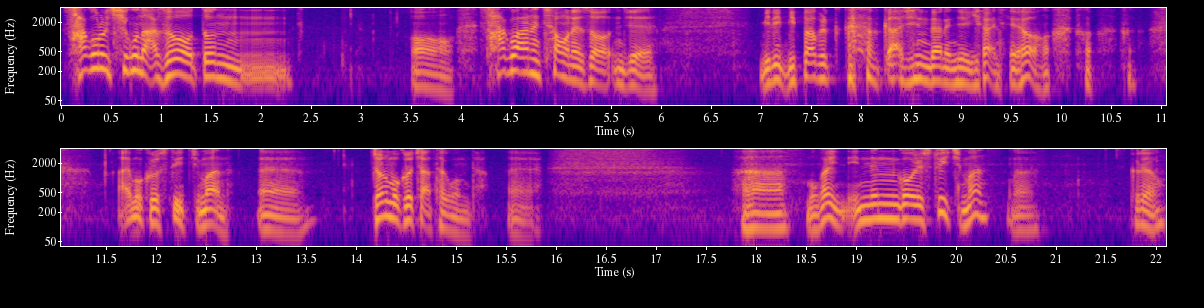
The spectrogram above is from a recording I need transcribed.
사고를 치고 나서 어떤, 어, 사과하는 차원에서 이제 미리 밑밥을 까신다는 얘기 아니에요. 아니, 뭐, 그럴 수도 있지만, 예. 저는 뭐 그렇지 않다고 봅니다. 예. 아, 뭔가 있는 거일 수도 있지만, 예. 그래요.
